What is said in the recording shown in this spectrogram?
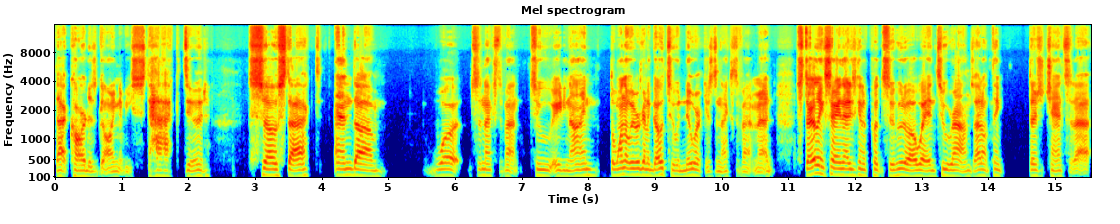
that card is going to be stacked, dude. So stacked. And um, what's the next event? 289. The one that we were going to go to in Newark is the next event, man. Sterling saying that he's going to put Cejudo away in two rounds. I don't think there's a chance of that.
